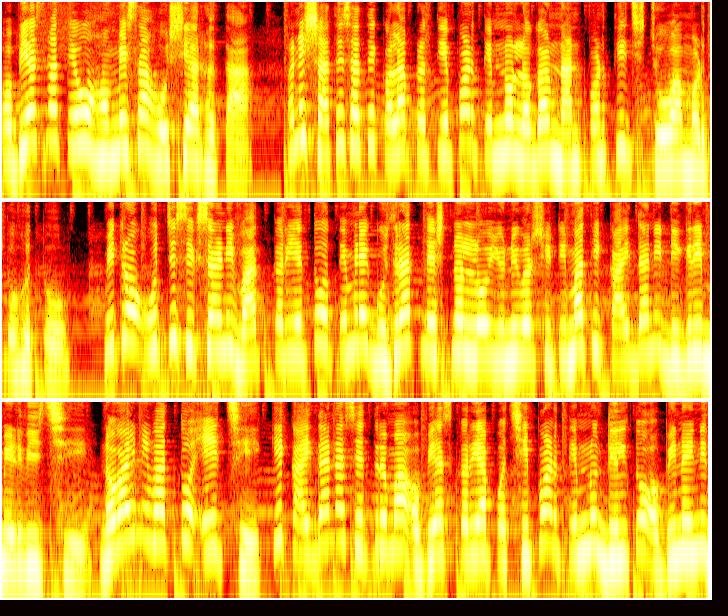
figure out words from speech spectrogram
અભ્યાસમાં તેઓ હંમેશા હોશિયાર હતા અને સાથે સાથે કલા પ્રત્યે પણ તેમનો લગાવ નાનપણથી જ જોવા મળતો હતો. મિત્રો, ઉચ્ચ શિક્ષણની વાત કરીએ તો તેમણે ગુજરાત નેશનલ લો યુનિવર્સિટીમાંથી કાયદાની ડિગ્રી મેળવી છે. નવાઈની વાત તો એ છે કે કાયદાના ક્ષેત્રમાં અભ્યાસ કર્યા પછી પણ તેમનું દિલ તો અભિનયની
